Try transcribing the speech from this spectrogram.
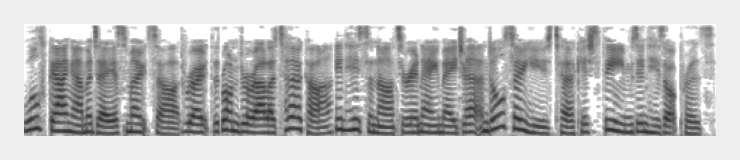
Wolfgang Amadeus Mozart wrote the Rondo alla Turca in his sonata in A major and also used Turkish themes in his operas,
